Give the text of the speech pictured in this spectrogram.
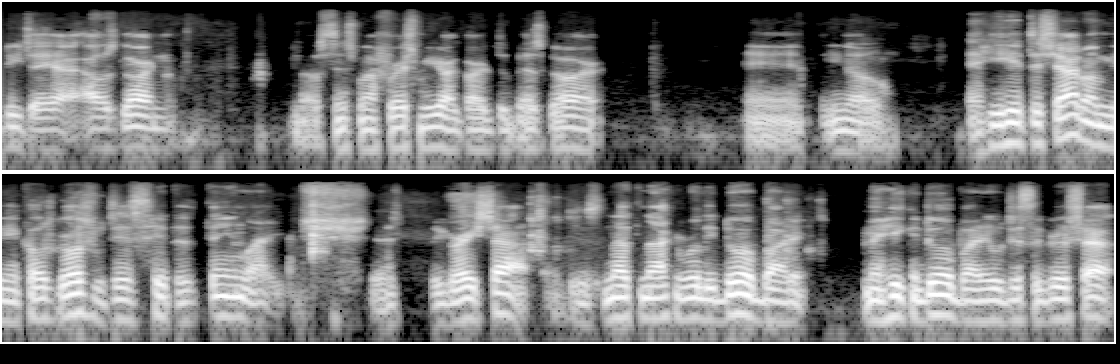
DJ, I, I was guarding him. You know, since my freshman year, I guarded the best guard, and you know, and he hit the shot on me, and Coach Groce would just hit the thing like that's a great shot. There's nothing I can really do about it. I mean, he can do about it, but it was just a good shot.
